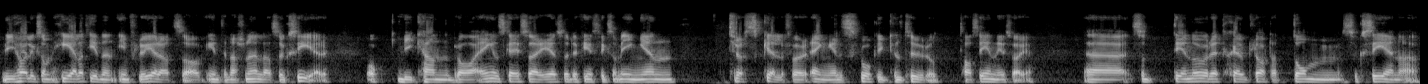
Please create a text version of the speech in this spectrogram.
vi har liksom hela tiden influerats av internationella succéer och vi kan bra engelska i Sverige så det finns liksom ingen tröskel för engelskspråkig kultur att ta sig in i Sverige. Eh, så det är nog rätt självklart att de succéerna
